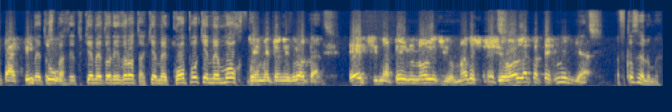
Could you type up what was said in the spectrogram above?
σπαθί με το του. σπαθί του και με τον υδρότα και με κόπο και με μόχτο. και με τον υδρότα. Έτσι να παίζουν όλες οι ομάδες σε όλα τα παιχνίδια. Έτσι. Αυτό θέλουμε.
